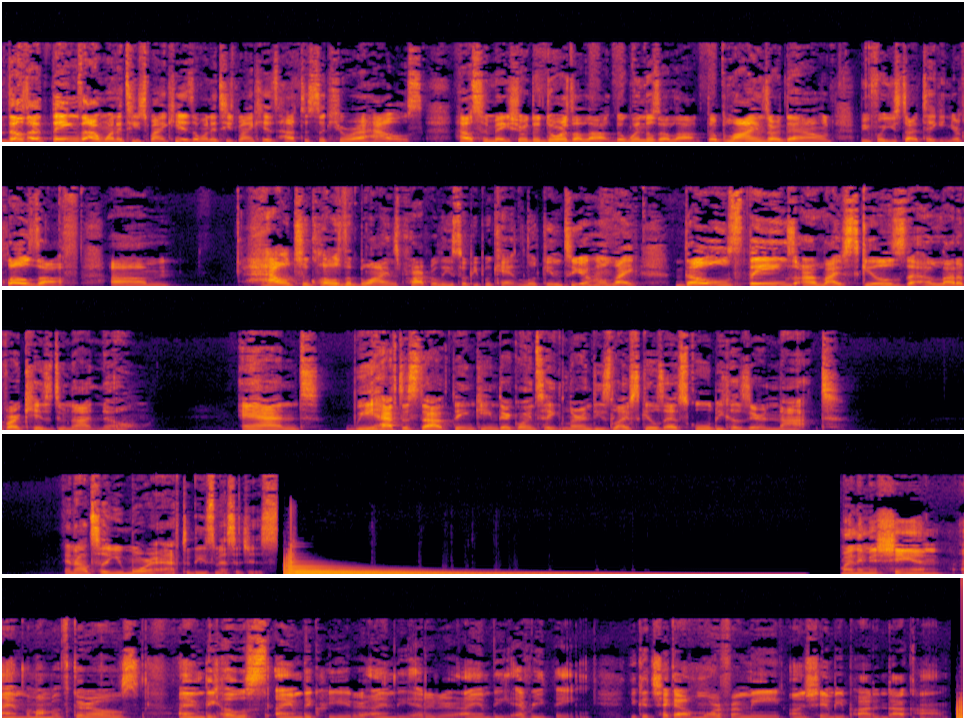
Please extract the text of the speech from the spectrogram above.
those are things I want to teach my kids. I want to teach my kids how to secure a house, how to make sure the doors are locked, the windows are locked, the blinds are down before you start taking your clothes off. Um, how to close the blinds properly so people can't look into your home. Like those things are life skills that a lot of our kids do not know. And we have to stop thinking they're going to learn these life skills at school because they're not. And I'll tell you more after these messages. My name is Chan. I am the mom of girls. I am the host. I am the creator. I am the editor. I am the everything. You can check out more from me on chanbepoddin.com.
